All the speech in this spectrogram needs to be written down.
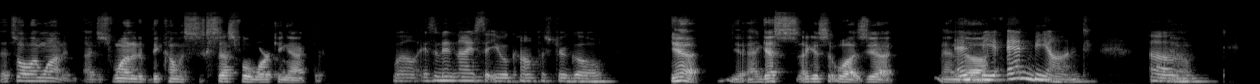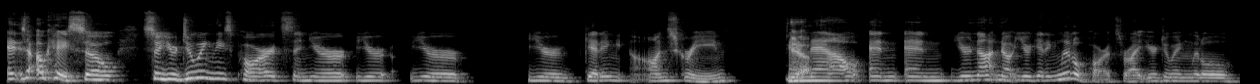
That's all I wanted. I just wanted to become a successful working actor. Well, isn't it nice that you accomplished your goal Yeah, yeah. I guess I guess it was. Yeah, and and uh, and beyond? Um, and so- okay, so so you're doing these parts and you're you're you're you're getting on screen and yeah, now and and you're not no you're getting little parts, right? You're doing little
